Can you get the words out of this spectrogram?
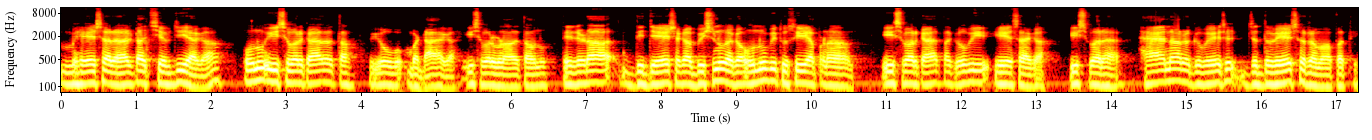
ਮਹੇਸ਼ਰ ਹੈ ਜਿਹੜਾ ਸ਼ਿਵ ਜੀ ਹੈਗਾ, ਉਹਨੂੰ ਈਸ਼ਵਰ ਕਹਿ ਦਿੱਤਾ ਵੀ ਉਹ ਵੱਡਾ ਹੈਗਾ, ਈਸ਼ਵਰ ਬਣਾ ਦਿੱਤਾ ਉਹਨੂੰ। ਤੇ ਜਿਹੜਾ ਦਿਜੇਸ਼ ਹੈਗਾ, ਵਿਸ਼ਨੂੰ ਹੈਗਾ, ਉਹਨੂੰ ਵੀ ਤੁਸੀਂ ਆਪਣਾ ਈਸ਼ਵਰ ਕਹਿ ਦਿੱਤਾ ਕਿ ਉਹ ਵੀ ਏਸ ਹੈਗਾ, ਈਸ਼ਵਰ ਹੈ। ਹੈ ਨਾ ਰਗਵੇਸ਼ ਜਦਵੇਸ਼ ਰਮਾਪਤੀ,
